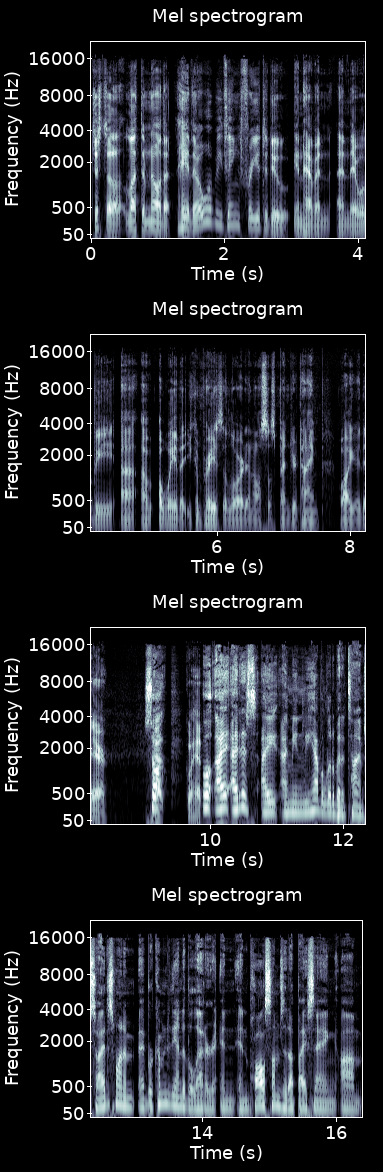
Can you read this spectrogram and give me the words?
just to let them know that hey there will be things for you to do in heaven and there will be uh, a, a way that you can praise the lord and also spend your time while you're there So Uh, go ahead Well, I, I just, I, I mean, we have a little bit of time, so I just want to. We're coming to the end of the letter, and and Paul sums it up by saying, um,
